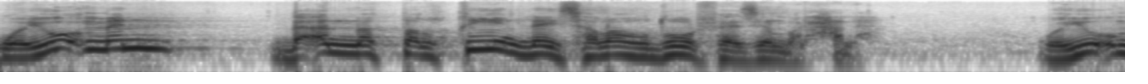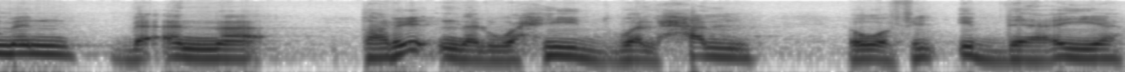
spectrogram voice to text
ويؤمن بأن التلقين ليس له دور في هذه المرحلة. ويؤمن بأن طريقنا الوحيد والحل هو في الإبداعية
